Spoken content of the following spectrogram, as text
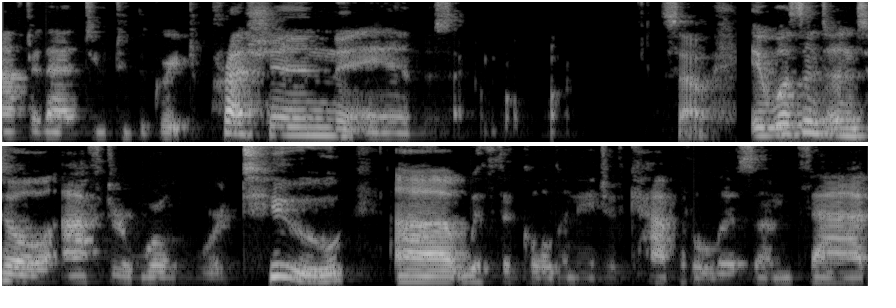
after that due to the Great Depression and the Second World War. So it wasn't until after World War II, uh, with the golden age of capitalism, that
